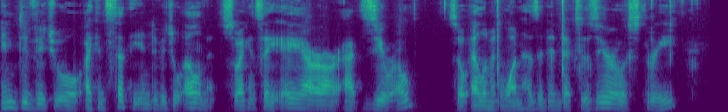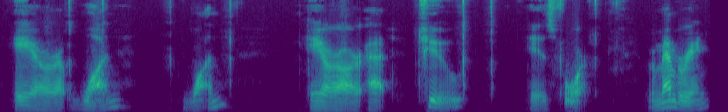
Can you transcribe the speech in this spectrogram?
individual, I can set the individual elements. So I can say ARR at 0, so element 1 has an index of 0 is 3, ARR at 1, 1, ARR at 2 is 4. Remembering,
